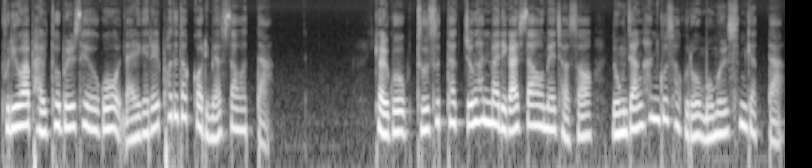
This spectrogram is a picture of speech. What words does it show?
부리와 발톱을 세우고 날개를 퍼드덕거리며 싸웠다. 결국 두 수탉 중 한 마리가 싸움에 져서 농장 한 구석으로 몸을 숨겼다.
